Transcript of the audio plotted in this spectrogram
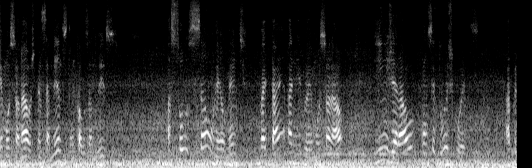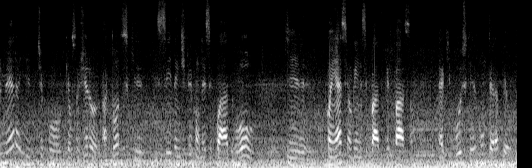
emocional, os pensamentos estão causando isso, a solução realmente vai estar a nível emocional e em geral vão ser duas coisas. A primeira e tipo que eu sugiro a todos que se identificam nesse quadro ou que conhecem alguém nesse quadro que façam é que busque um terapeuta,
